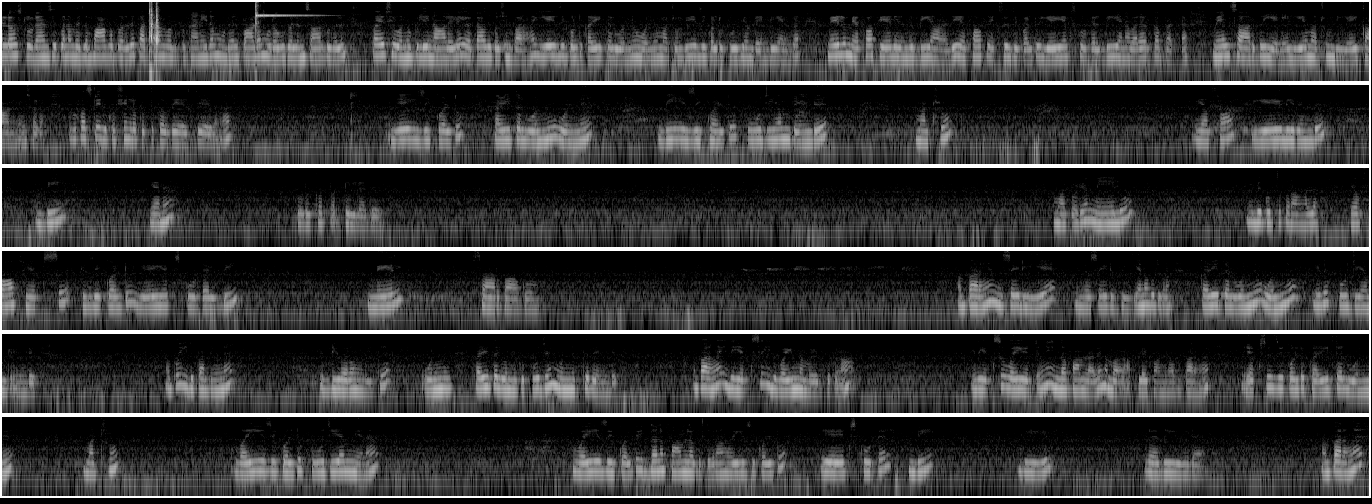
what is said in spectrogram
Hello students இப்போ நம்ம இதில் பார்க்க போகிறது பத்தாம் வகுப்பு கணிதம் முதல் பாடம் உறவுகளும் சார்புகளும். பயிற்சி ஒன்று புள்ளி நாலில் எட்டாவது கொஷின் பாருங்கள் ஏ இஸ் ஈக்குவல் டு கழித்தல் ஒன்று ஒன்று மற்றும் பி இஸ் ஈக்குவல் டு பூஜ்ஜியம் ரெண்டு என்க. மேலும் எஃப் ஆஃப் ஏலிருந்து பி ஆனது F of X is equal to AX கூட்டல் பி என வரையறுக்கப்பட்ட மேல் சார்பு எனில் ஏ மற்றும் பிஐ காணுன்னு சொல்கிறேன் அப்போ ஃபஸ்ட்டு இது கொஷினில் குத்துக்கிறது எடுத்து எழுதுங்க. ஏ இஸ் ஈக்குவல் டு கழித்தல் ஒன்று ஒன்று பி இஸ் ஈக்குவல் டு பூஜ்ஜியம் ரெண்டு. மற்றும் எஃப் ஆஃப் ஏலிருந்து பி என கொடுக்கப்பட்டுள்ளது. மறுபடியும் மேலும் இது கொடுத்துக்கிறாங்கல்ல F of X is equal to AX கூட்டல் பி மேல் சார்பாகும். பாருங்க இந்த சைடு ஏ இந்த சைடு பி என்ன கொடுத்துக்கிறோம் கழித்தல் ஒன்று ஒன்று இது பூஜ்ஜியம் ரெண்டு. அப்போ இது பார்த்தீங்கன்னா இப்படி வரும் உங்களுக்கு. ஒன்று கழித்தல் ஒன்றுக்கு பூஜ்ஜியம் ஒன்றுக்கு ரெண்டு. பாருங்கள் இது எக்ஸு இது ஒயின்னு நம்ம எடுத்துக்கலாம். இது எக்ஸு ஒய் எடுத்துங்க இந்த ஃபார்முலாலே நம்ம அப்ளை பண்ணோம். அப்போ பாருங்கள் எக்ஸ் இஸ் ஈக்குவல் டு கழித்தல் ஒன்று மற்றும் ஒய் இஸ் ஈக்குவல் டு பூஜ்ஜியம் என ஒய் இஸ் ஈக்குவல் டு இதுதானே ஃபார்முலா கொடுத்துக்கிறாங்க. Y is equal to AX கூட்டல் பி பியில் பிரதியிட. பாருங்கள்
